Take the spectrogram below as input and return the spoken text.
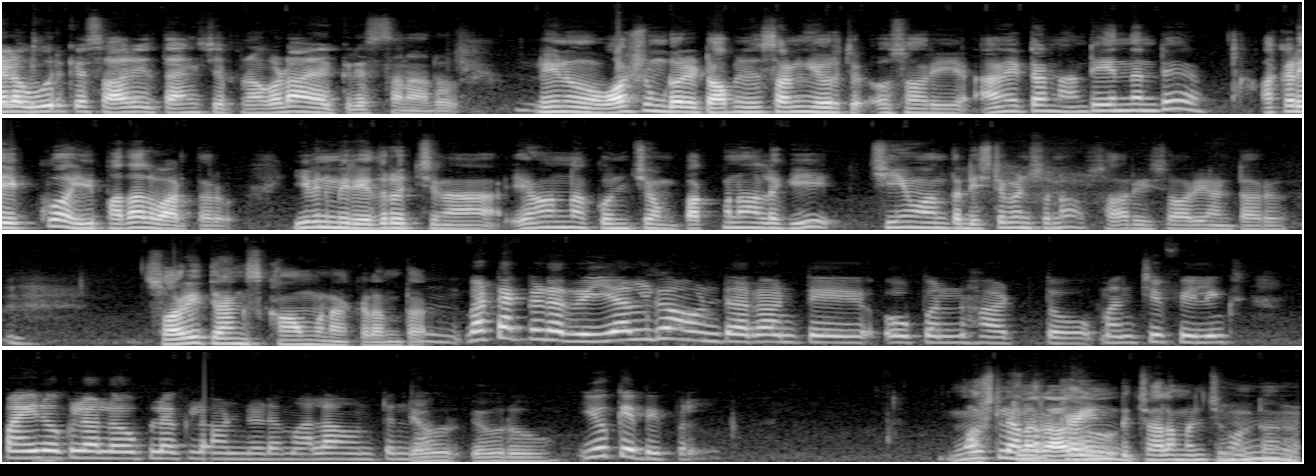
ఏడ ఊరికే సారీ థ్యాంక్స్ చెప్పినా కూడా ఎక్కిరిస్తున్నారు. నేను వాష్రూమ్ డోర్ టాప్ సడన్గా ఎవరు ఓ సారీ అనేటన్నా అంటే ఏంటంటే అక్కడ ఎక్కువ ఈ పదాలు వాడతారు. ఈవెన్ మీరు ఎదురొచ్చినా ఏమన్నా కొంచెం పక్కన వాళ్ళకి చీమ అంత డిస్టర్బెన్స్ ఉన్నా సారీ సారీ అంటారు. సారీ థ్యాంక్స్ కామన్ అక్కడంతా. బట్ అక్కడ రియల్గా ఉంటారా? అంటే ఓపెన్ హార్ట్తో మంచి ఫీలింగ్స్ పైన ఒకలా లోపల ఒకలా ఉండడం అలా ఉంటుందా? ఎవరు ఎవరు? యూకే పీపుల్ మోస్ట్లీ చాలా మంచిగా ఉంటారు.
